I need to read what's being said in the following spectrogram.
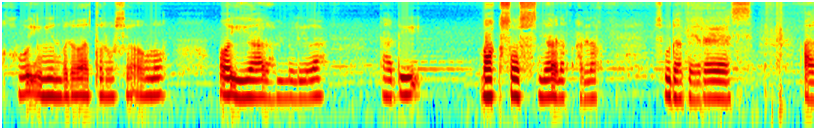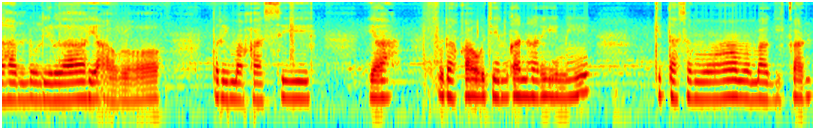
Aku ingin berdoa terus ya Allah. Oh iya Alhamdulillah. Tadi baksosnya anak-anak sudah beres. Alhamdulillah ya Allah. Terima kasih ya. Sudah kau izinkan hari ini kita semua membagikan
